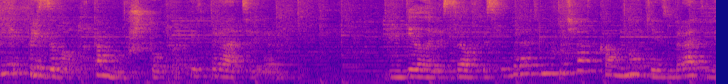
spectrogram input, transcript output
и призывал к тому, чтобы избиратели делали селфи с избирательных участков, многие избиратели,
